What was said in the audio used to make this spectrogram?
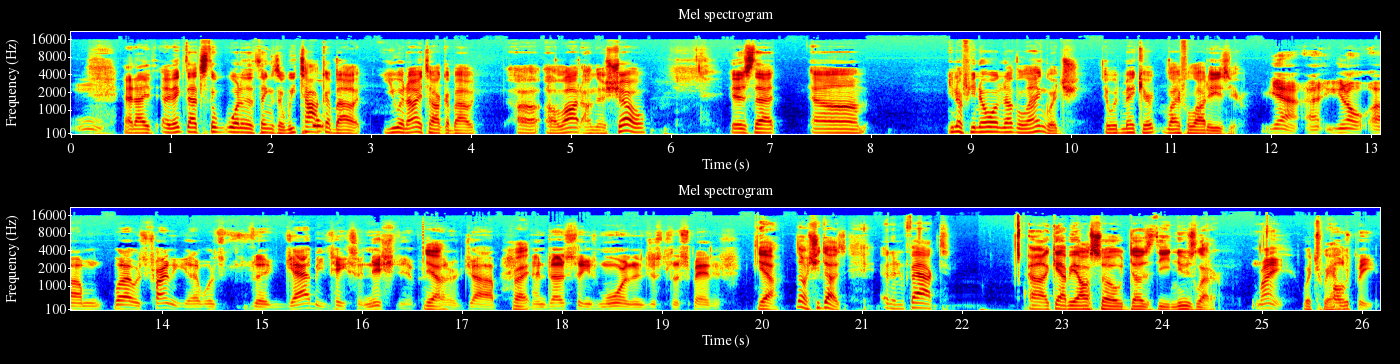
and I, I think that's the one of the things that we talk about. You and I talk about uh, a lot on this show is that um, you know if you know another language, it would make your life a lot easier. Yeah, uh, you know um, what I was trying to get at was that Gabi takes initiative Yeah. at her job Right. and does things more than just the Spanish. Yeah, no, she does. And in fact, uh, Gabi also does the newsletter, Right. which we have Pulse beat.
